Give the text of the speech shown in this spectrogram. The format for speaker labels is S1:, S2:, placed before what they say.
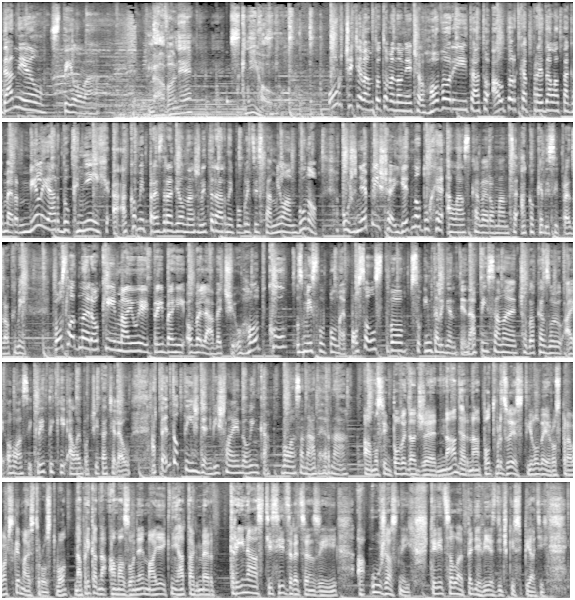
S1: Daniel Stýlová.
S2: Na vlne s knihou.
S1: Určite vám toto meno niečo hovorí. Táto autorka predala takmer miliardu kníh a ako mi prezradil náš literárny publicista Milan Buno, už nepíše jednoduché a láskavé romance ako kedysi pred rokmi. Posledné roky majú jej príbehy oveľa väčšiu hĺbku, zmysluplné posolstvo, sú inteligentne napísané, čo dokazujú aj ohlasy kritiky alebo čitateľov. A tento týždeň vyšla jej novinka, volá sa Nádherná.
S3: A musím povedať, že Nádherná potvrdzuje stylovej rozprávačské majstrovstvo množstvo. Napríklad na Amazone má jej kniha takmer 13 tisíc recenzií a úžasných 4,5 hviezdičky z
